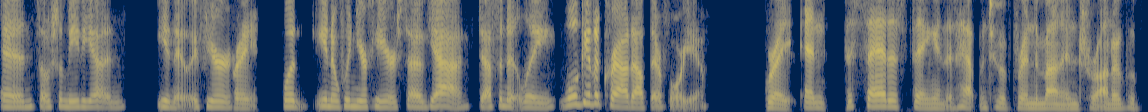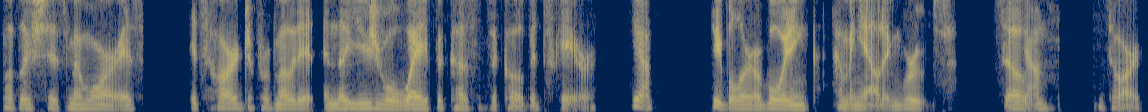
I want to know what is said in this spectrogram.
and social media. And you know, if you're Great. When you know when you're here, so yeah, definitely, we'll get a crowd out there for you. Great. And the saddest thing, and it happened to a friend of mine in Toronto who published his memoir, is it's hard to promote it in the usual way because of the COVID scare. Yeah. People are avoiding coming out in groups. So Yeah. it's hard.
